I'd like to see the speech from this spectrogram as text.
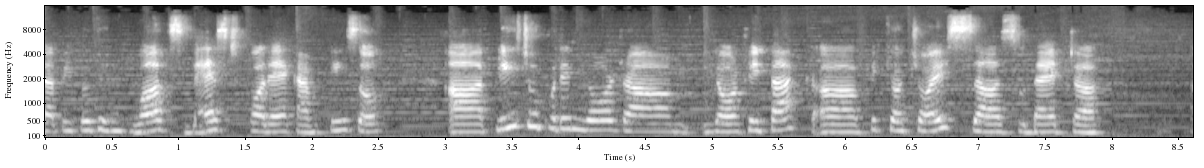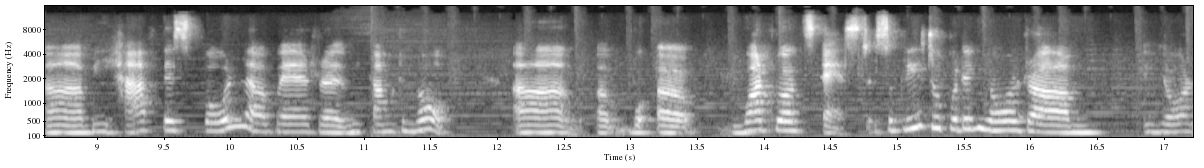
uh, people think works best for their company. So uh, please do put in your um, your feedback, uh, pick your choice uh, so that uh, uh, we have this poll where we come to know what works best. So please do put in your um, your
